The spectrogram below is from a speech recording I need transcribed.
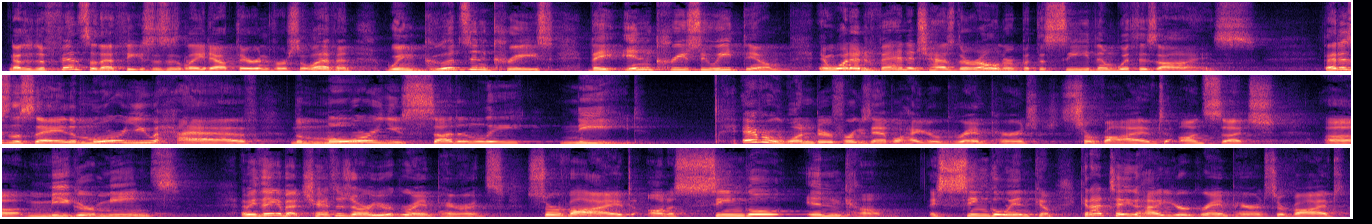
Now, the defense of that thesis is laid out there in verse 11. When goods increase, they increase who eat them. And what advantage has their owner but to see them with his eyes? That is to say, the more you have, the more you suddenly need. Ever wonder, for example, how your grandparents survived on such uh, meager means? I mean, think about it. Chances are your grandparents survived on a single income a single income. Can I tell you how your grandparents survived?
